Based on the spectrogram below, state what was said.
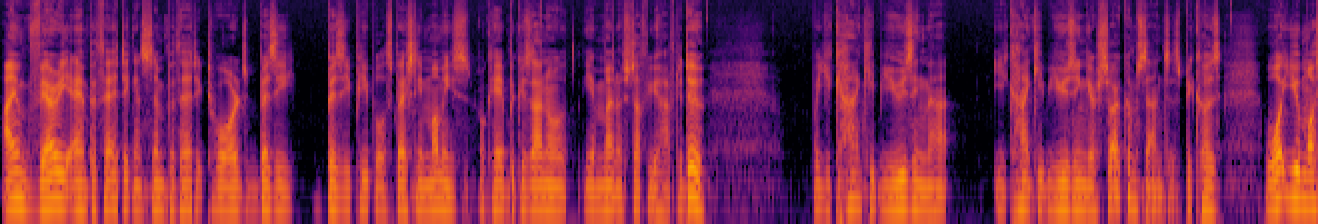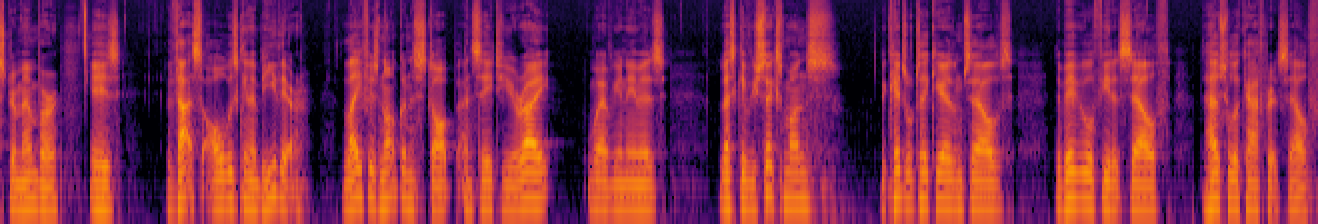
I'm very empathetic and sympathetic towards busy, busy people, especially mummies, okay? Because I know the amount of stuff you have to do. But you can't keep using that. You can't keep using your circumstances because what you must remember is that's always going to be there. Life is not going to stop and say to you, right, whatever your name is, let's give you six months. The kids will take care of themselves. The baby will feed itself. The house will look after itself.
